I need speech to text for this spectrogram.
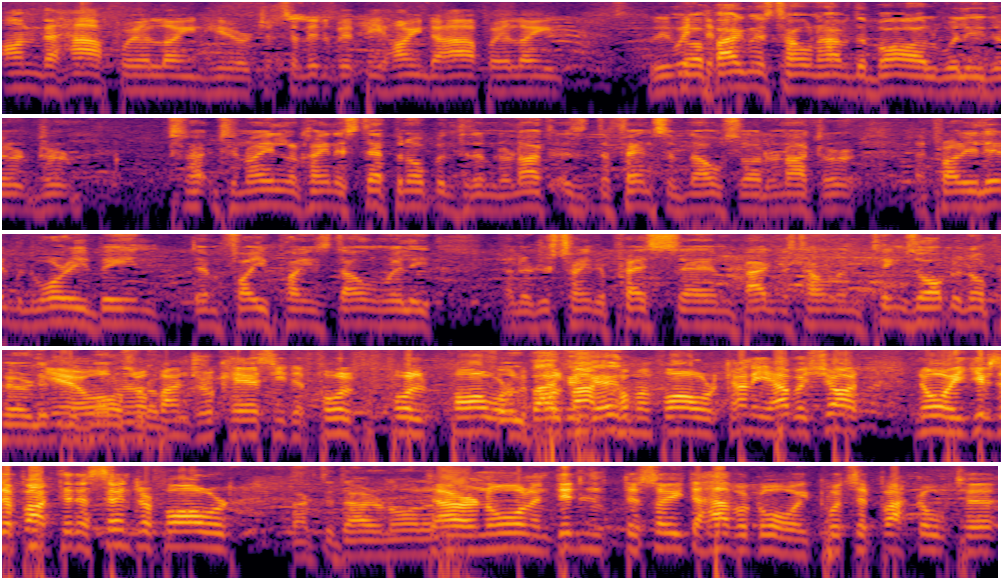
on the halfway line here, just a little bit behind the halfway line. Though the- Bagenalstown have the ball, Willie, they're, they're Tinryland are kind of stepping up into them. They're not as defensive now, so they're not. They're probably a little bit worried being them five points down, really, and they're just trying to press um, Bagenalstown and things opening up here a little Yeah, bit more for up. Andrew Casey, the full full forward, Full the back full back coming forward. Can he have a shot? No, he gives it back to the centre forward. Back to Darren Nolan. Darren Nolan didn't decide to have a go. He puts it back out to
